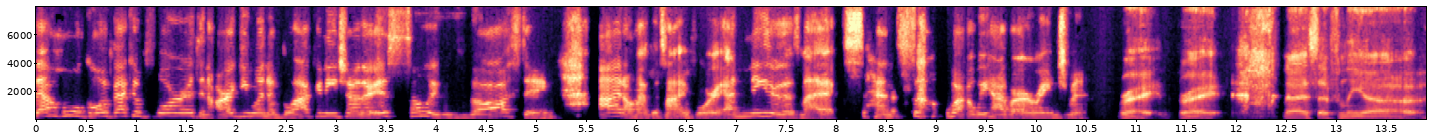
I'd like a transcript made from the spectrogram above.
that whole going back and forth and arguing and blocking each other is so exhausting i don't have the time for it and neither does my ex hence why we have our arrangement Right, right. no, it's definitely uh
